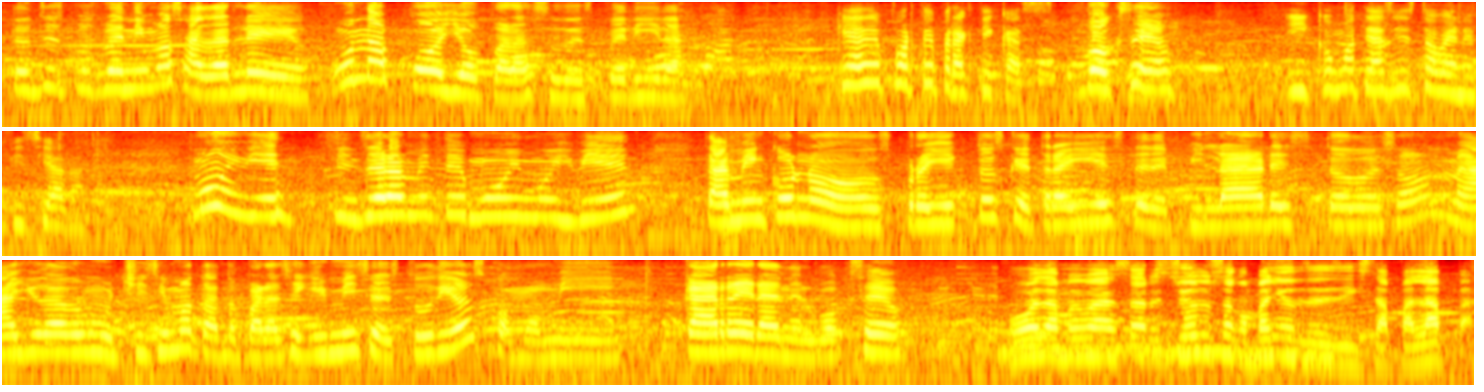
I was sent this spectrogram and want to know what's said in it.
Entonces, pues venimos a darle un apoyo para su despedida. ¿Qué deporte practicas? Boxeo. ¿Y cómo te has visto beneficiada? Muy bien, sinceramente muy muy bien. También con los proyectos que traí este de pilares y todo eso, me ha ayudado muchísimo tanto para seguir mis estudios como mi carrera en el boxeo. Hola, muy buenas tardes. Yo los acompaño desde Iztapalapa.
